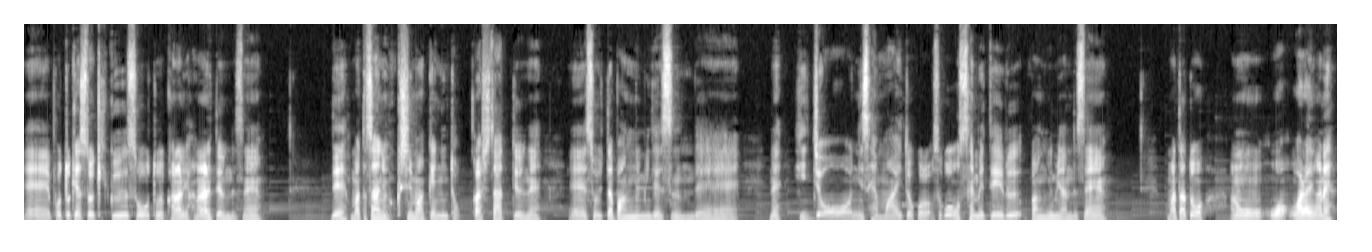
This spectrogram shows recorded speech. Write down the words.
えー、ポッドキャストを聞く層とかなり離れてるんですね。で、またさらに福島県に特化したっていうね、えー、そういった番組ですんで、ね、非常に狭いところ、そこを攻めている番組なんですね。またと、あの、笑いがね、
